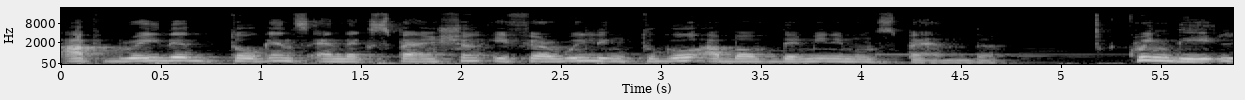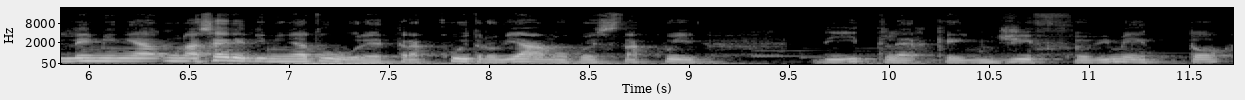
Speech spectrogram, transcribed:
upgraded tokens and expansion if you're willing to go above the minimum spend. Quindi minia- una serie di miniature, tra cui troviamo questa qui di Hitler che in GIF vi metto,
